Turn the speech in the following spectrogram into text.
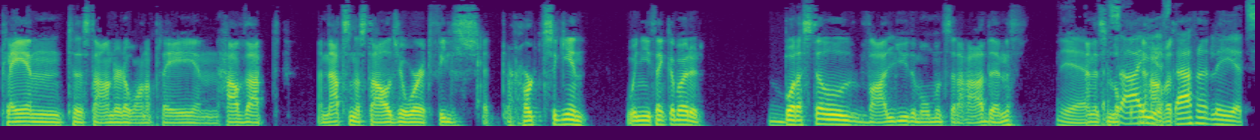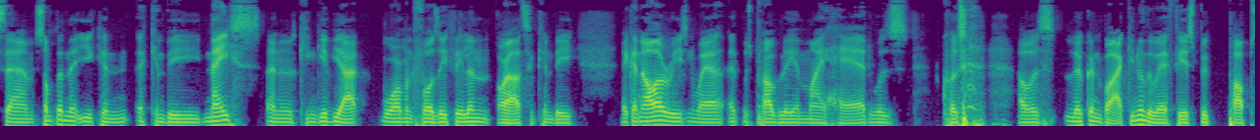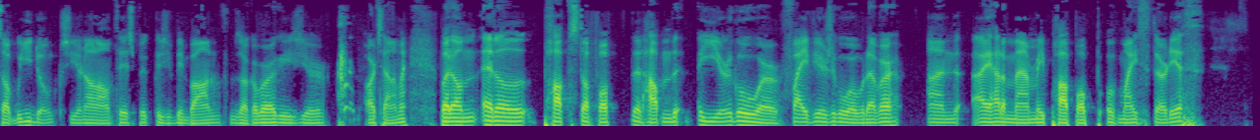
playing to the standard I want to play and have that. And that's nostalgia where it feels it hurts again when you think about it. But I still value the moments that I had in it. Yeah, and it's, it's, I, it's it. definitely it's um something that you can it can be nice and it can give you that warm and fuzzy feeling, or else it can be like another reason why it was probably in my head was because I was looking back. You know the way Facebook pops up. Well, you don't because you're not on Facebook because you've been banned from Zuckerberg. He's your arch enemy. But um, it'll pop stuff up that happened a year ago or five years ago or whatever. And I had a memory pop up of my thirtieth.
